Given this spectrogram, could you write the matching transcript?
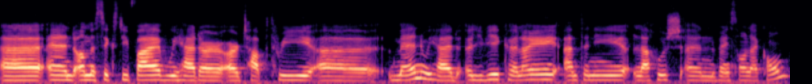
Uh, and on the 65, we had our, our top three uh, men. We had Olivier Collin, Anthony Larouche, and Vincent Lacombe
